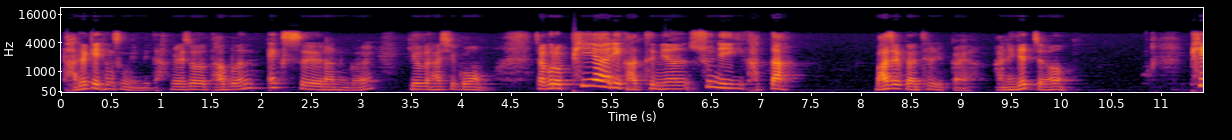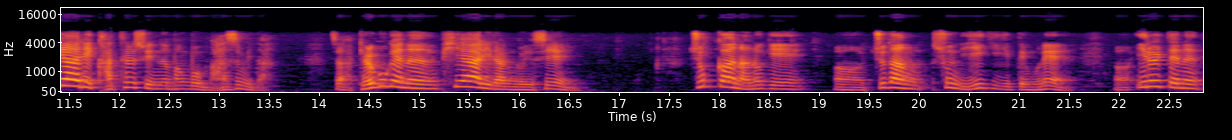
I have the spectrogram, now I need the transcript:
다르게 형성됩니다. 그래서 답은 X라는 걸 기억을 하시고 자 그리고 PR이 같으면 순이익이 같다. 맞을까요? 틀릴까요? 아니겠죠. PR이 같을 수 있는 방법은 많습니다. 자 결국에는 PR이라는 것이 주가 나누기 어, 주당 순이익이기 때문에 어, 이럴 때는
